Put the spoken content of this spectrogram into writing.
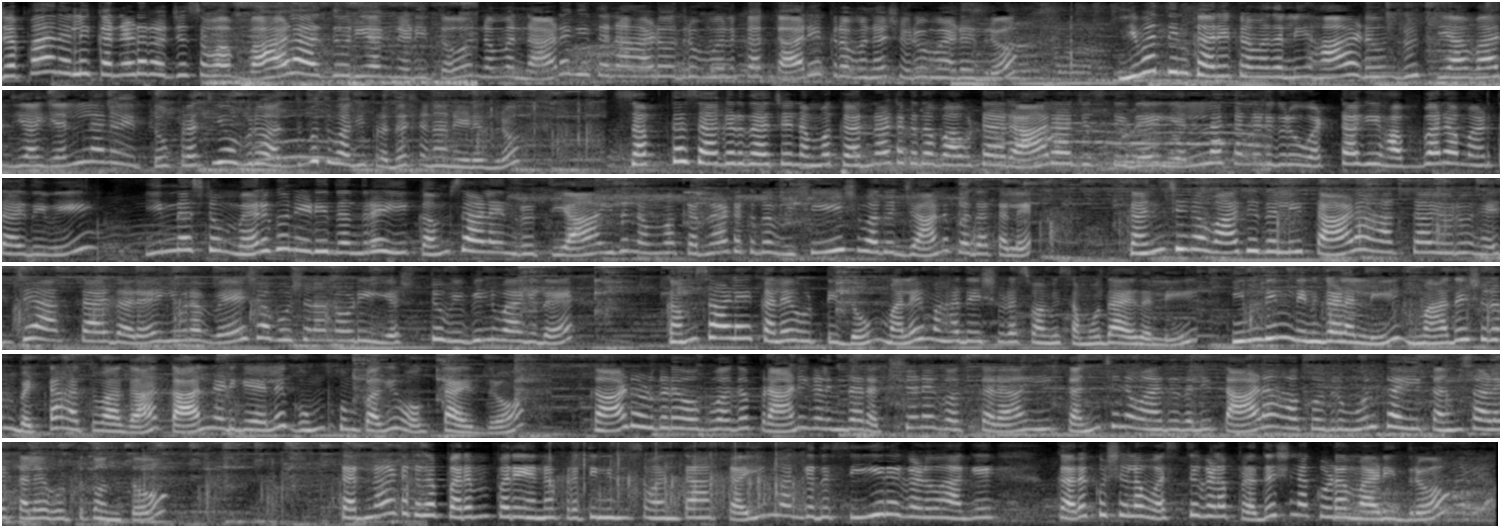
ಜಪಾನಲ್ಲಿ ಕನ್ನಡ ರಾಜ್ಯೋತ್ಸವ ಬಹಳ ಅದ್ದೂರಿಯಾಗಿ ನಡೀತು. ನಮ್ಮ ನಾಡಗೀತನ ಹಾಡೋದ್ರ ಮೂಲಕ ಕಾರ್ಯಕ್ರಮನ ಶುರು ಮಾಡಿದ್ರು. ಇವತ್ತಿನ ಕಾರ್ಯಕ್ರಮದಲ್ಲಿ ಹಾಡು, ನೃತ್ಯ, ವಾದ್ಯ ಎಲ್ಲನೂ ಇತ್ತು. ಪ್ರತಿಯೊಬ್ಬರು ಅದ್ಭುತವಾಗಿ ಪ್ರದರ್ಶನ ನೀಡಿದ್ರು. ಸಪ್ತ ಸಾಗರದಾಚೆ ನಮ್ಮ ಕರ್ನಾಟಕದ ಬಾವುಟ ರಾರಾಜಿಸ್ತಿದೆ. ಎಲ್ಲ ಕನ್ನಡಿಗರು ಒಟ್ಟಾಗಿ ಹಬ್ಬನ ಮಾಡ್ತಾ ಇದ್ದೀವಿ. ಇನ್ನಷ್ಟು ಮೆರುಗು ನೀಡಿದಂದ್ರೆ ಈ ಕಂಸಾಳೆ ನೃತ್ಯ. ಇದು ನಮ್ಮ ಕರ್ನಾಟಕದ ವಿಶೇಷವಾದ ಜಾನಪದ ಕಲೆ. ಕಂಚಿನ ವಾದ್ಯದಲ್ಲಿ ತಾಳ ಹಾಕ್ತಾ ಇವರು, ಹೆಜ್ಜೆ ಹಾಕ್ತಾ ಇದ್ದಾರೆ. ಇವರ ವೇಷಭೂಷಣ ನೋಡಿ ಎಷ್ಟು ವಿಭಿನ್ನವಾಗಿದೆ. ಕಂಸಾಳೆ ಕಲೆ ಹುಟ್ಟಿದ್ದು ಮಲೆ ಮಹದೇಶ್ವರ ಸ್ವಾಮಿ ಸಮುದಾಯದಲ್ಲಿ. ಹಿಂದಿನ ದಿನಗಳಲ್ಲಿ ಮಹದೇಶ್ವರಂ ಬೆಟ್ಟ ಹತ್ತುವಾಗ ಕಾಲ್ನಡಿಗೆಯಲ್ಲೇ ಗುಂಪು ಗುಂಪಾಗಿ ಹೋಗ್ತಾ ಇದ್ರು. ಕಾಡೊಳಗಡೆ ಹೋಗುವಾಗ ಪ್ರಾಣಿಗಳಿಂದ ರಕ್ಷಣೆಗೋಸ್ಕರ ಈ ಕಂಚಿನ ವಾದ್ಯದಲ್ಲಿ ತಾಳ ಹಾಕೋದ್ರ ಮೂಲಕ ಈ ಕಂಸಾಳೆ ಕಲೆ ಹುಟ್ಟುಕೊಂತು. ಕರ್ನಾಟಕದ ಪರಂಪರೆಯನ್ನು ಪ್ರತಿನಿಧಿಸುವಂತಹ ಕೈಮಗ್ಗದ ಸೀರೆಗಳು ಹಾಗೆ ಕರಕುಶಲ ವಸ್ತುಗಳ ಪ್ರದರ್ಶನ ಕೂಡ ಮಾಡಿದ್ರು.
